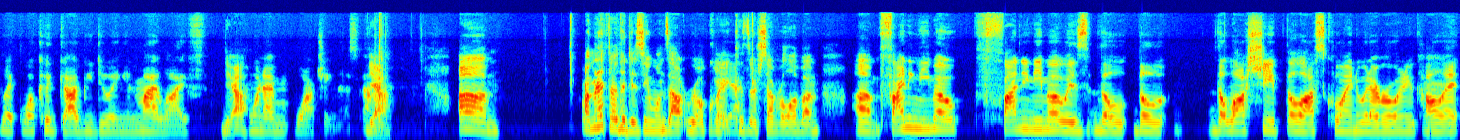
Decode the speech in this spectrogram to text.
like what could God be doing in my life yeah when I'm watching this. Um, Yeah. Um, I'm gonna throw the Disney ones out real quick yeah. because there's several of them. Um, Finding Nemo. Finding Nemo is the the the lost sheep, the lost coin, whatever one you call Mhm. it.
